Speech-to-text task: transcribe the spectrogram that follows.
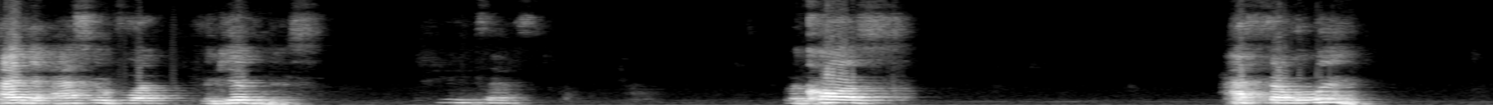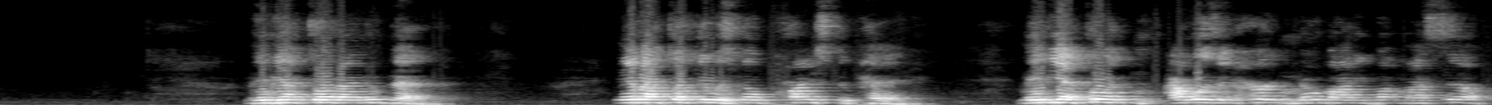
I had to ask him for forgiveness Jesus. because I fell away. Maybe I thought I knew better. Maybe I thought there was no price to pay. Maybe I thought I wasn't hurting nobody but myself.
